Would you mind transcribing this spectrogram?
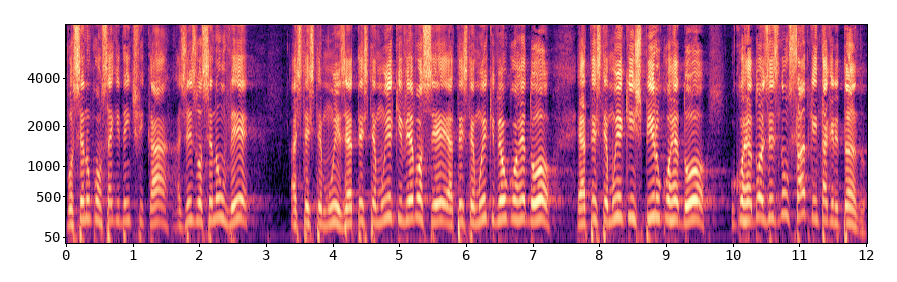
você não consegue identificar. Às vezes você não vê as testemunhas. É a testemunha que vê você, é a testemunha que vê o corredor, é a testemunha que inspira o corredor, o corredor às vezes não sabe quem está gritando,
